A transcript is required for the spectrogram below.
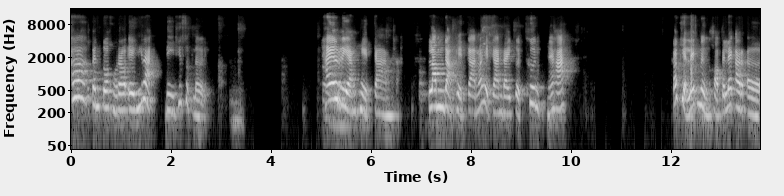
เฮ้อเป็นตัวของเราเองนี่แหละดีที่สุดเลย ให้เรียงเหตุการณ์ค่ะลำดับเหตุการณ์ว่าเหตุการณ์ใดเกิดขึ้นนะคะก็เขียนเลขหนึ่งขอเป็นเลขอเออ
